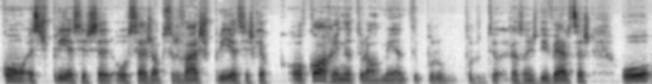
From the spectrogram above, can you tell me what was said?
com as experiências, ou seja, observar experiências que ocorrem naturalmente por, por razões diversas ou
